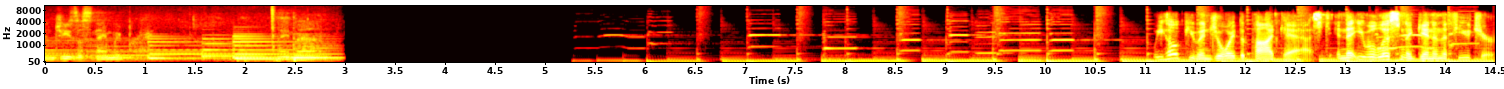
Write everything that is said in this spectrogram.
In Jesus' name we pray. Amen. We hope you enjoyed the podcast and that you will listen again in the future.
